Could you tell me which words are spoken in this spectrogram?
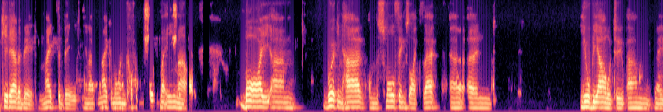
get out of bed, make the bed, you know, make a morning coffee, check my email. By um, working hard on the small things like that, uh, and you'll be able to um, you know,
